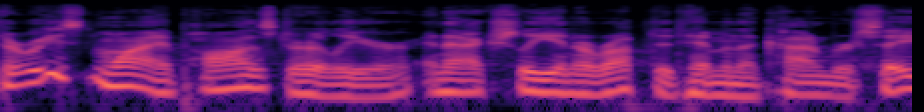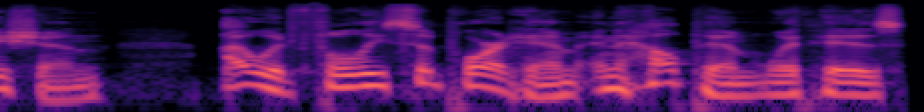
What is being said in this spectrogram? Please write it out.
The reason why I paused earlier and actually interrupted him in the conversation, I would fully support him and help him with his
